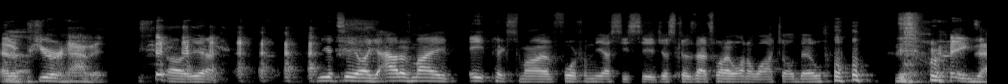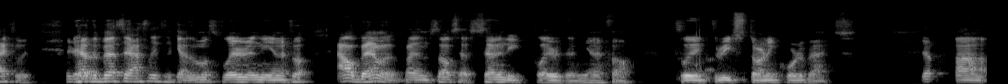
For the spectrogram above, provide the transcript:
out Yeah. of pure habit. Oh yeah. You can see like out of my eight picks tomorrow, I have four from the SEC just because that's what I want to watch all day long. right, exactly. They have the best athletes. They got the most players in the NFL. Alabama by themselves have 70 players in the NFL, including three starting quarterbacks. Yep. Uh,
